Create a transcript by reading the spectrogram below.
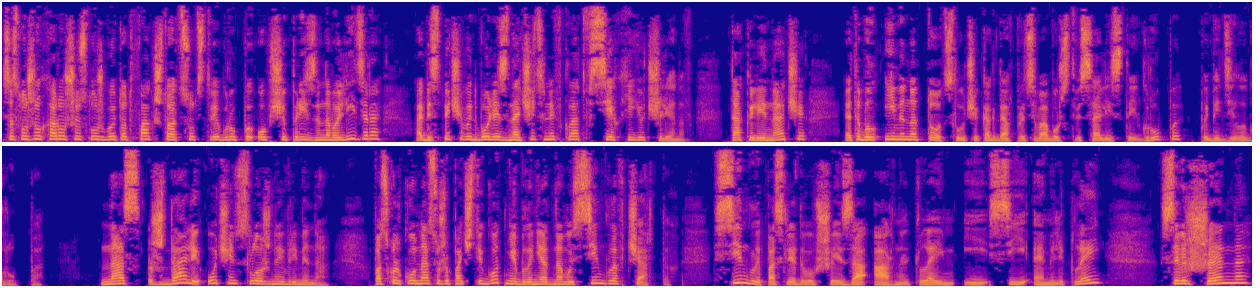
Сослужил хорошую службу и тот факт, что отсутствие группы общепризнанного лидера обеспечивает более значительный вклад всех ее членов. Так или иначе, это был именно тот случай, когда в противоборстве солиста и группы победила группа. Нас ждали очень сложные времена, поскольку у нас уже почти год не было ни одного сингла в чартах. Синглы, последовавшие за Арнольд Лейн и Си Эмили Плей, совершенно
